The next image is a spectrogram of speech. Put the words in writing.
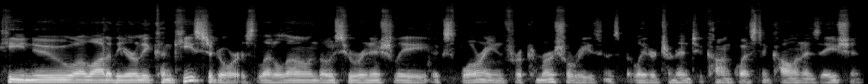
He knew a lot of the early conquistadors, let alone those who were initially exploring for commercial reasons, but later turned into conquest and colonization.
